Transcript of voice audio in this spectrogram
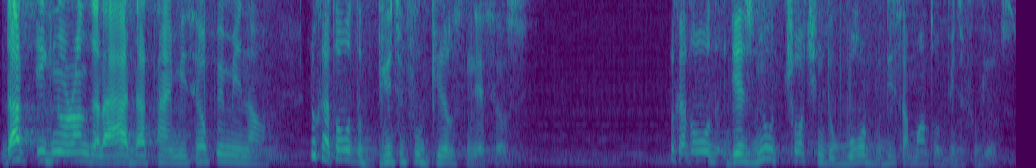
That ignorance that I had that time is helping me now. Look at all the beautiful girls in SLC. Look at all the, there's no church in the world with this amount of beautiful girls.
